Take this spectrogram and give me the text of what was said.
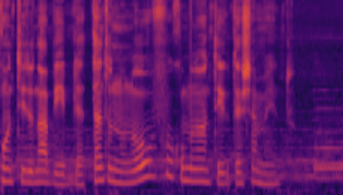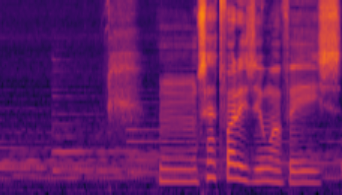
contido na Bíblia, tanto no Novo como no Antigo Testamento. Um certo fariseu uma vez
